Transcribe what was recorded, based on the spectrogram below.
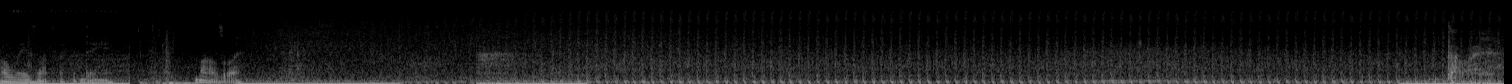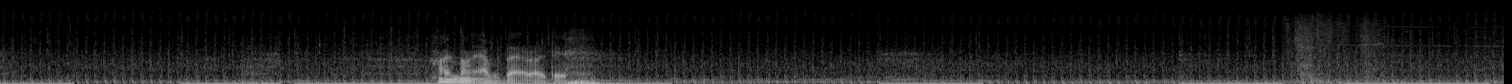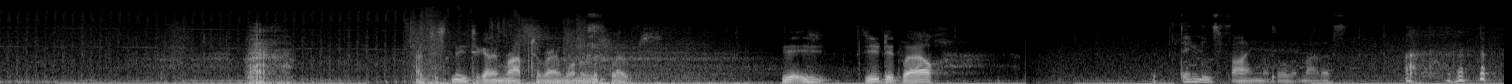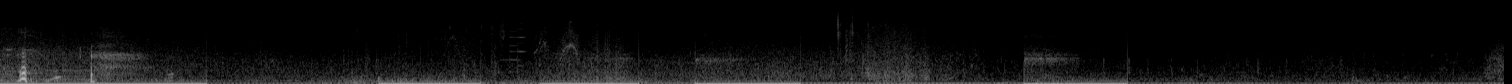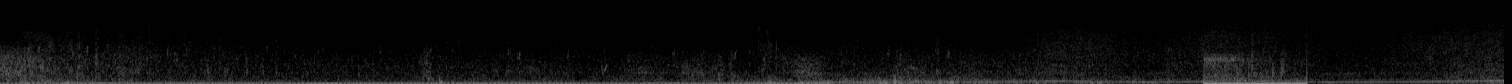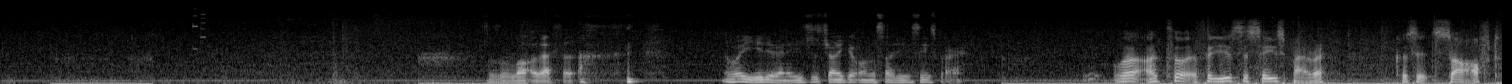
Where's that fucking dinghy? Miles away. That way. I might have a better idea. Need to get him wrapped around one of the floats. You, you, you did well. The dinghy's fine, that's all that matters. of effort. what are you doing? Are you just trying to get on the side of your sea sparrow? Well, I thought if I use the sea sparrow, because it's soft,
